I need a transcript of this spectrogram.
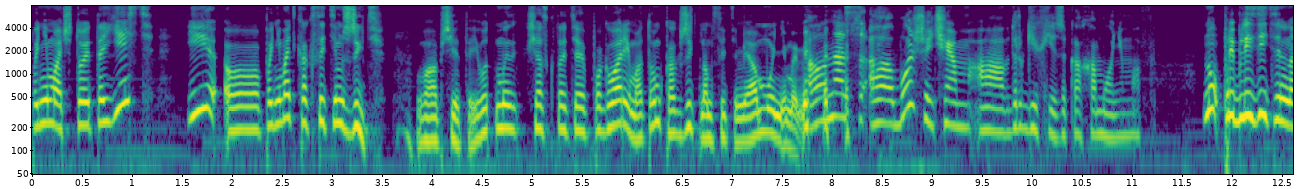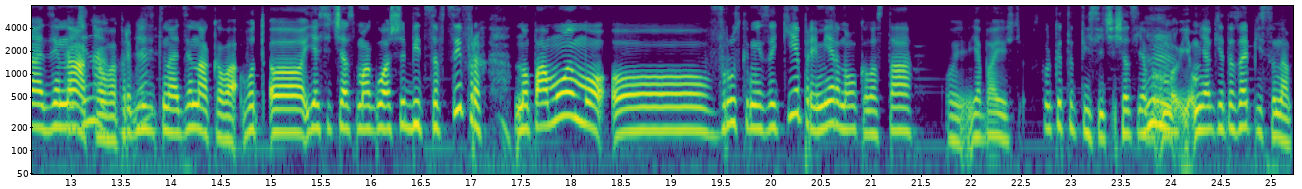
понимать, что это есть, и э, понимать, как с этим жить вообще-то. И вот мы сейчас, кстати, поговорим о том, как жить нам с этими амонимами. А у нас а, больше, чем а, в других языках амонимов? Ну, приблизительно одинаково, Одинаково, да? приблизительно одинаково. Вот э, я сейчас могу ошибиться в цифрах, но, по-моему, э, в русском языке примерно около 100 Ой, я боюсь. Сколько-то тысяч. Сейчас я... М. У меня где-то записано.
